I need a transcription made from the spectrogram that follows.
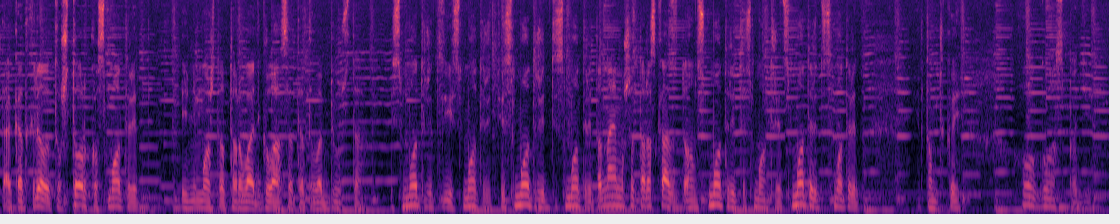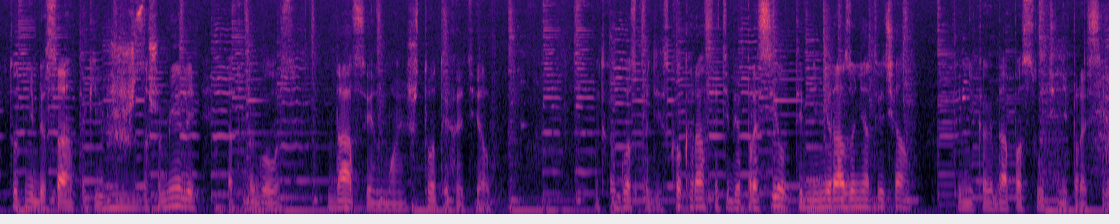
так открыл эту шторку, смотрит и не может оторвать глаз от этого бюста. И смотрит, и смотрит, и смотрит, и смотрит. Она ему что-то рассказывает, а он смотрит и смотрит, смотрит и смотрит. И потом такой, о, Господи, тут небеса такие зашумели, оттуда голос. Да, сын мой, что ты хотел? Я такой, Господи, сколько раз я тебе просил, ты мне ни разу не отвечал. Ты никогда по сути не просил.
